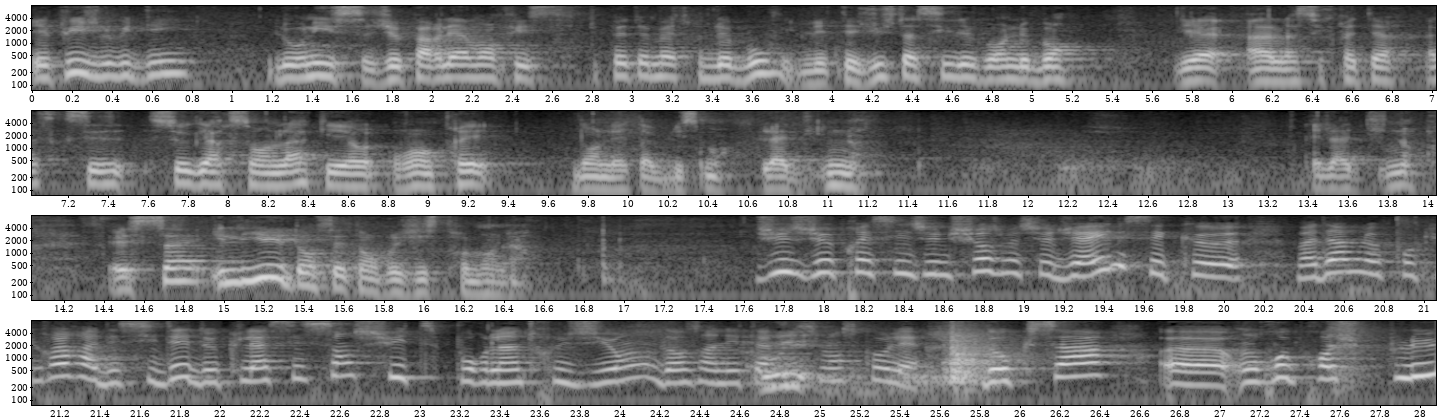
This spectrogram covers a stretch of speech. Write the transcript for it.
Et puis je lui dis, Lounis, je parlais à mon fils, tu peux te mettre debout? Il était juste assis devant le banc. Il dit à la secrétaire, est-ce que c'est ce garçon-là qui est rentré dans l'établissement? Elle a dit non. Elle a dit non. Et ça, il y est dans cet enregistrement-là. Juste, je précise une chose, Monsieur Jail, c'est que Madame le procureur a décidé de classer sans suite pour l'intrusion dans un établissement scolaire. Donc ça, euh, on reproche plus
